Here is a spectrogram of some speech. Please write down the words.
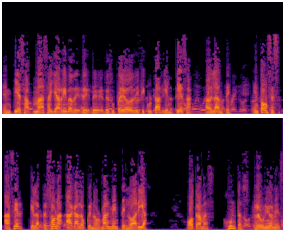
empieza más allá arriba de, de su periodo de dificultad y empieza adelante. Entonces, hacer que la persona haga lo que normalmente no haría. Otra más, juntas, reuniones.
